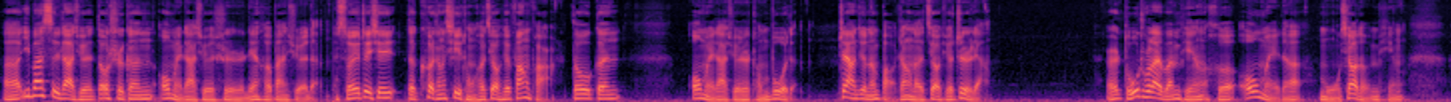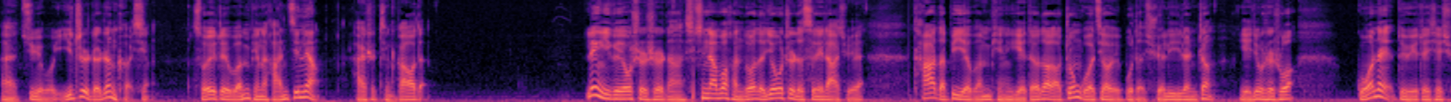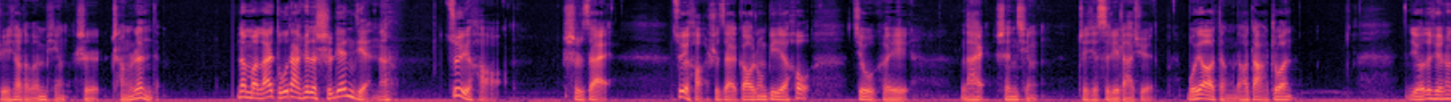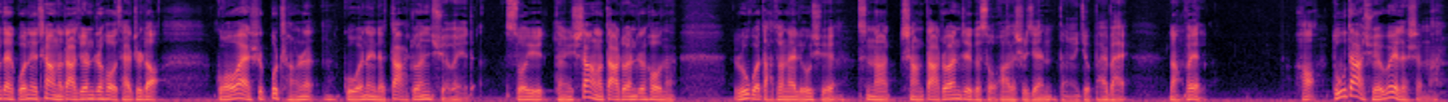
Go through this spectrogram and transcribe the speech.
呃，一般私立大学都是跟欧美大学是联合办学的，所以这些的课程系统和教学方法都跟欧美大学是同步的。这样就能保证了教学质量，而读出来文凭和欧美的母校的文凭，哎，具有一致的认可性，所以这文凭的含金量还是挺高的。另一个优势是呢，新加坡很多的优质的私立大学，它的毕业文凭也得到了中国教育部的学历认证，也就是说，国内对于这些学校的文凭是承认的。那么来读大学的时间点呢，最好是在最好是在高中毕业后就可以。来申请这些私立大学，不要等到大专。有的学生在国内上了大专之后才知道，国外是不承认国内的大专学位的。所以等于上了大专之后呢，如果打算来留学，那上大专这个所花的时间等于就白白浪费了。好，读大学为了什么？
